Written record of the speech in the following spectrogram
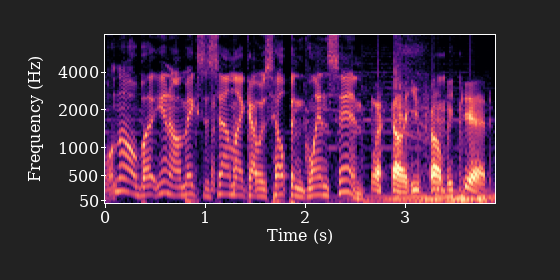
Well, no, but you know, it makes it sound like I was helping Gwen sin. Well, you probably did.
